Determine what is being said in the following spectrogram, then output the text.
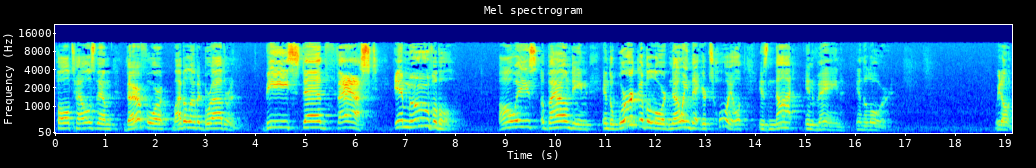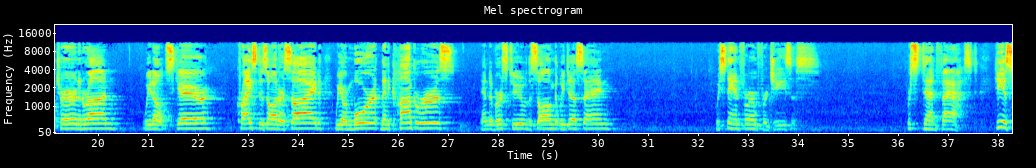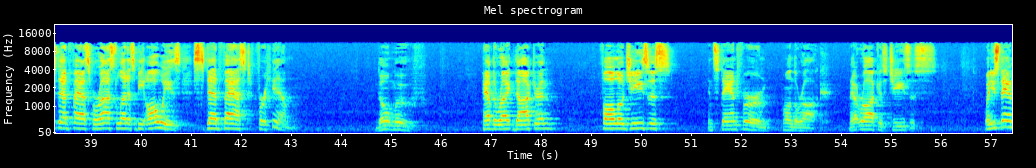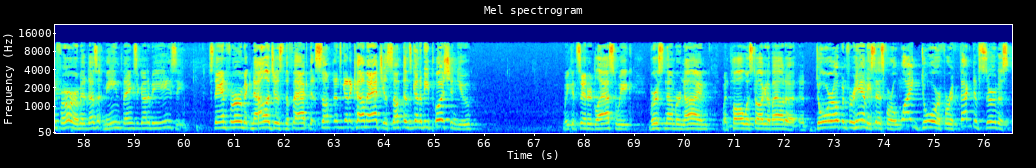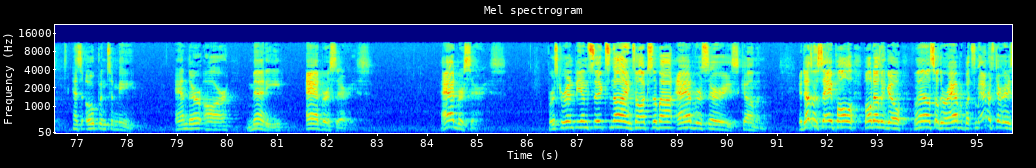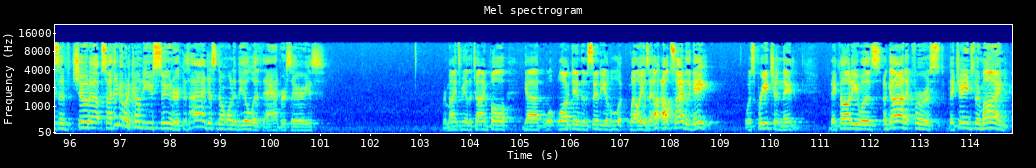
Paul tells them, Therefore, my beloved brethren, be steadfast, immovable, always abounding in the work of the Lord, knowing that your toil is not in vain in the Lord. We don't turn and run. We don't scare. Christ is on our side. We are more than conquerors. End of verse 2 of the song that we just sang. We stand firm for Jesus. We're steadfast. He is steadfast for us. Let us be always steadfast for Him. Don't move. Have the right doctrine. Follow Jesus and stand firm on the rock. That rock is Jesus. When you stand firm, it doesn't mean things are going to be easy. Stand firm acknowledges the fact that something's going to come at you, something's going to be pushing you. We considered last week verse number 9 when Paul was talking about a, a, door open for him. He says, For a wide door for effective service has opened to me, and there are many adversaries. Adversaries. 1 Corinthians 6 9 talks about adversaries coming. It doesn't say Paul. Paul doesn't go. Well, so there are, but some adversaries have showed up. So I think I'm going to come to you sooner because I just don't want to deal with adversaries. Reminds me of the time Paul got walked into the city of. Well, he was outside of the gate, was preaching. They they thought he was a god at first. They changed their mind.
